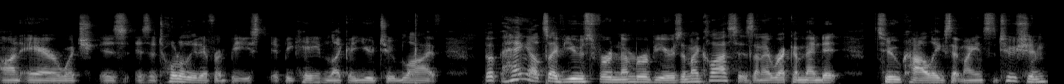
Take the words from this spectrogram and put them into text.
on Air, which is is a totally different beast. It became like a YouTube Live. But Hangouts I've used for a number of years in my classes, and I recommend it to colleagues at my institution.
